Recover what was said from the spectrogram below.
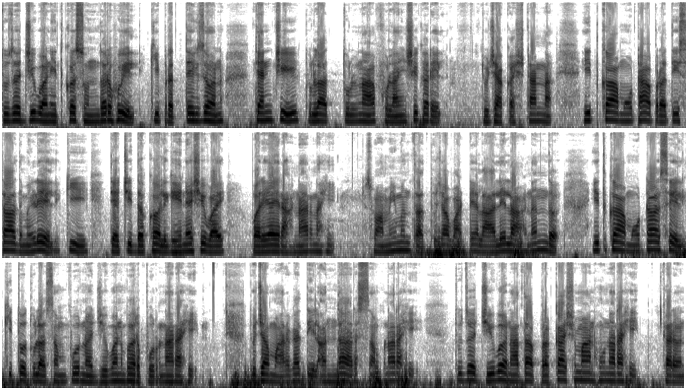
तुझं जीवन इतकं सुंदर होईल की प्रत्येकजण त्यांची तुला तुलना फुलांशी करेल. तुझ्या कष्टांना इतका मोठा प्रतिसाद मिळेल की त्याची दखल घेण्याशिवाय पर्याय राहणार नाही. स्वामी म्हणतात तुझ्या वाट्याला आलेला आनंद इतका मोठा असेल की तो तुला संपूर्ण जीवनभर पुरणार आहे. तुझ्या मार्गातील अंधार संपणार आहे. तुझं जीवन आता प्रकाशमान होणार आहे कारण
